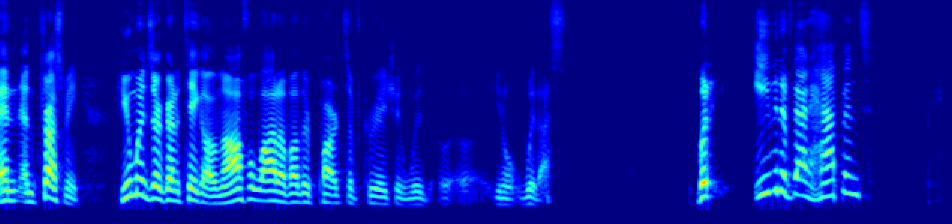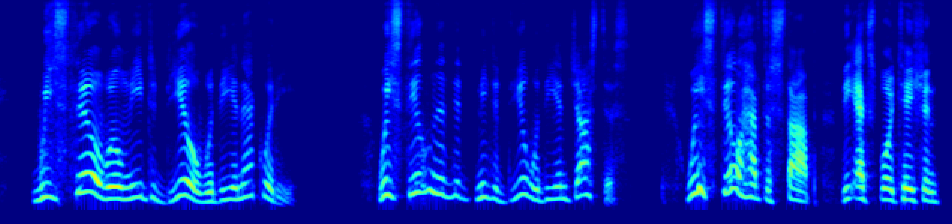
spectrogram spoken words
and and trust me, humans are going to take an awful lot of other parts of creation with uh, uh you know with us. But even if that happens, we still will need to deal with the inequity. We still need to, need to deal with the injustice. We still have to stop the exploitation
